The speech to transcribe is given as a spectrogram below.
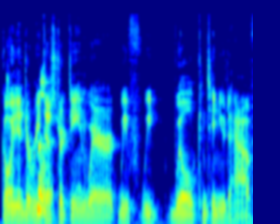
Going into redistricting where we've we will continue to have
